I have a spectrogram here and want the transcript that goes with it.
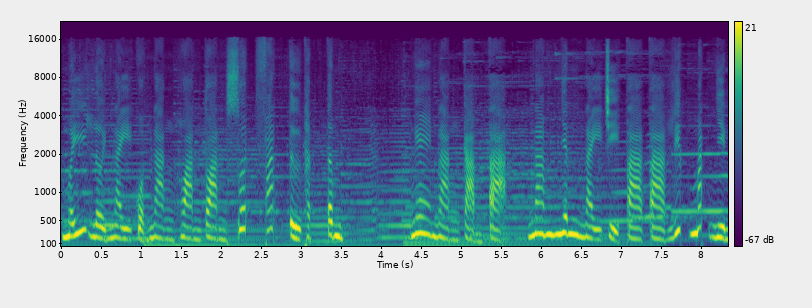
Mấy lời này của nàng hoàn toàn xuất phát từ thật tâm. Nghe nàng cảm tạ Nam nhân này chỉ tà tà liếc mắt nhìn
